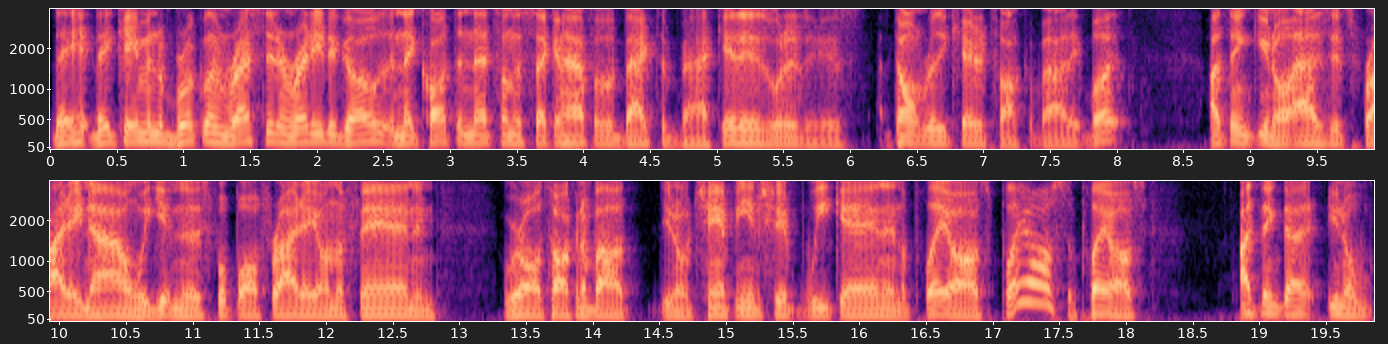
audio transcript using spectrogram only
They they came into Brooklyn rested and ready to go, and they caught the Nets on the second half of a back to back. It is what it is. I don't really care to talk about it, but I think you know as it's Friday now and we get into this football Friday on the fan, and we're all talking about you know, championship weekend and the playoffs, playoffs, the playoffs. I think that, you know,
